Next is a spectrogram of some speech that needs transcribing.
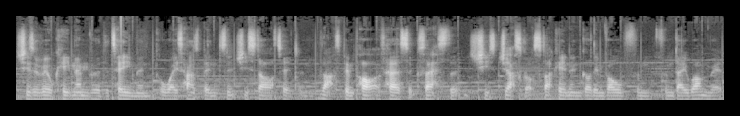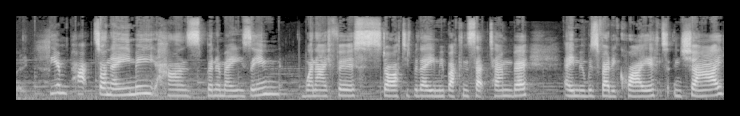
she's a real key member of the team and always has been since she started. And that's been part of her success that she's just got stuck in and got involved from, from day one, really. The impact on Amy has been amazing. When I first started with Amy back in September, Amy was very quiet and shy.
